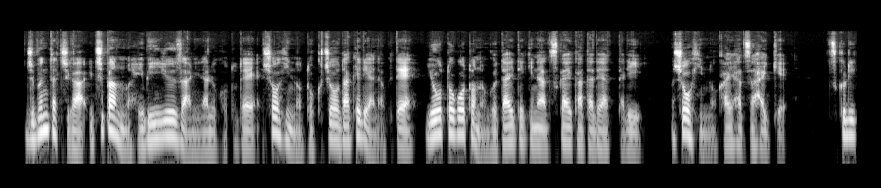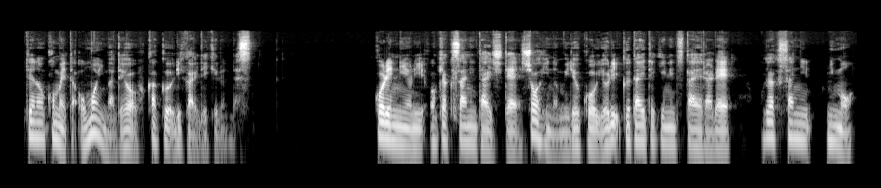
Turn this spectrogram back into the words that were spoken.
自分たちが一番のヘビーユーザーになることで商品の特徴だけではなくて用途ごとの具体的な使い方であったり商品の開発背景、作り手の込めた思いまでを深く理解できるんです。これによりお客さんに対して商品の魅力をより具体的に伝えられ、お客さんにも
